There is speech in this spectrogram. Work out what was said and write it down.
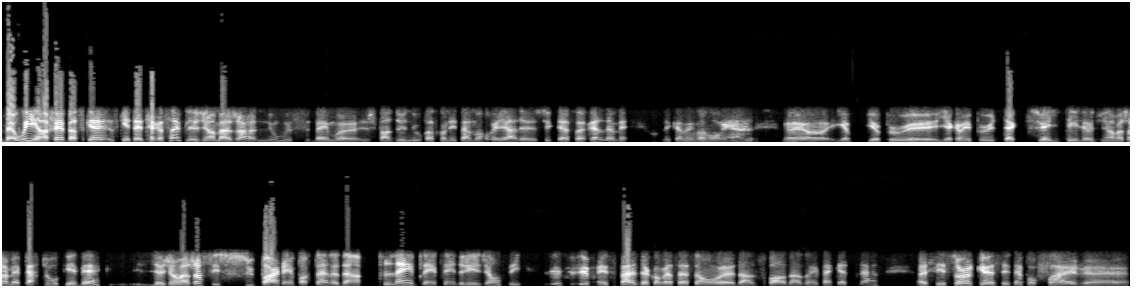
Ben oui, en fait, parce que ce qui est intéressant avec le géant majeur, nous, ben moi, je parle de nous parce qu'on est à Montréal, je sais que tu à Sorel, là, mais on est quand même à Montréal. Euh, il y, a, y, a, peu, euh, il y a quand même peu d'actualité là, du géant majeur, mais partout au Québec, le géant majeur, c'est super important là, dans plein, plein, plein de régions. C'est le sujet principal de conversation euh, dans le sport dans un paquet de places. c'est sûr que c'était pour faire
